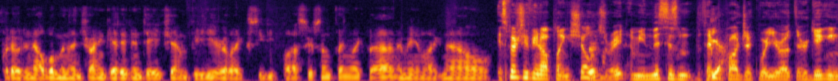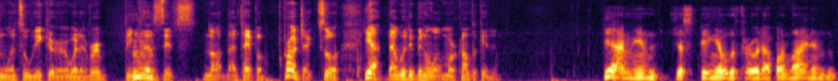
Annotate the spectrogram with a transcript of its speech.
put out an album and then try and get it into HMV or like CD plus or something like that I mean like now especially if you're not playing shows, right? I mean, this isn't the type Yeah. of project where you're out there gigging once a week or whatever because it's not that type of project. So yeah, that would have been a lot more complicated. Yeah, I mean, just being able to throw it up online, and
